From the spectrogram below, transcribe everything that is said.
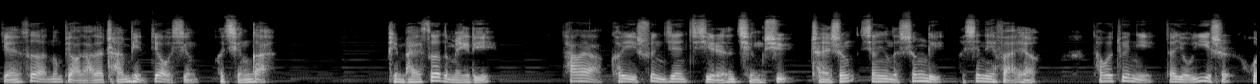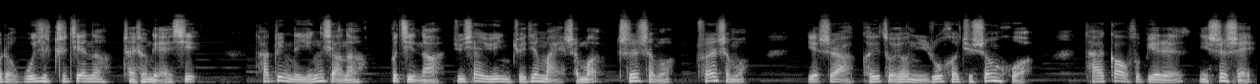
颜色能表达的产品调性和情感。品牌色的魅力，它呀可以瞬间激起人的情绪，产生相应的生理和心理反应。它会对你在有意识或者无意识之间呢产生联系。它对你的影响呢，不仅呢局限于你决定买什么、吃什么、穿什么，也是啊可以左右你如何去生活。它还告诉别人你是谁，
